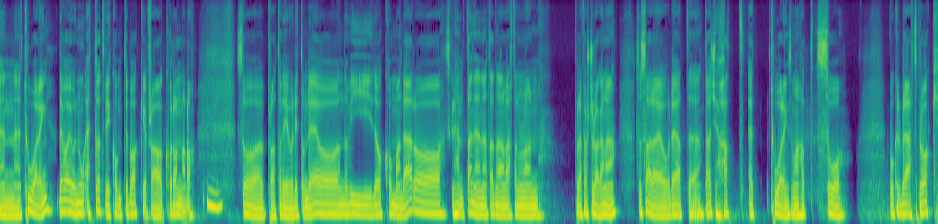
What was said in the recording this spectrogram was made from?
en eh, toåring. Det var jo nå etter at vi kom tilbake fra korona, da. Så prata vi jo litt om det, og når vi da kom han der og skulle hente han igjen etter at han hadde vært der noen på de første dagene, så sa de jo det at eh, de har ikke hatt et toåring som har hatt så vokabulært språk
